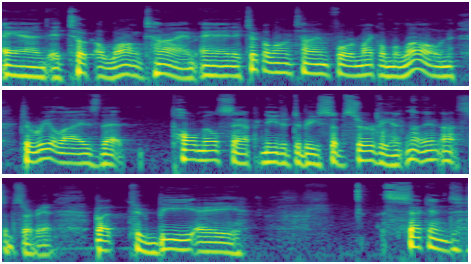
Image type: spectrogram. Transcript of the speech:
And it took a long time. And it took a long time for Michael Malone to realize that Paul Millsap needed to be subservient, not, not subservient, but to be a second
